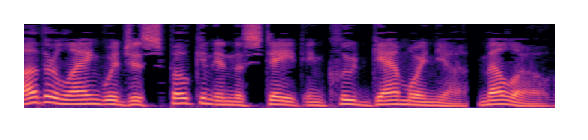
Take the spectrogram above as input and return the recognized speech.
Other languages spoken in the state include Gamoynya, Melo,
